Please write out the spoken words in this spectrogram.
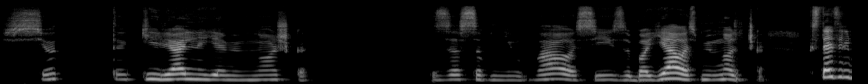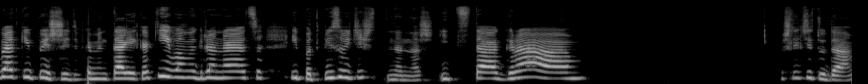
Все-таки реально я немножко засомневалась и забоялась немножечко. Кстати, ребятки, пишите в комментарии, какие вам игры нравятся, и подписывайтесь на наш инстаграм. Пошлите туда.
